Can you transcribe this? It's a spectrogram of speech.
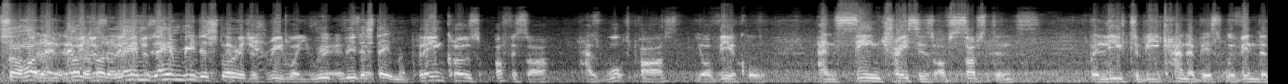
So hold on, Let- let me hold on, just- hold on. let Let me him just- let him read the let story. me just read what you Read- read. read the So, statement. Plainclothes officer has walked past your vehicle and seen traces of substance believed to be cannabis within the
